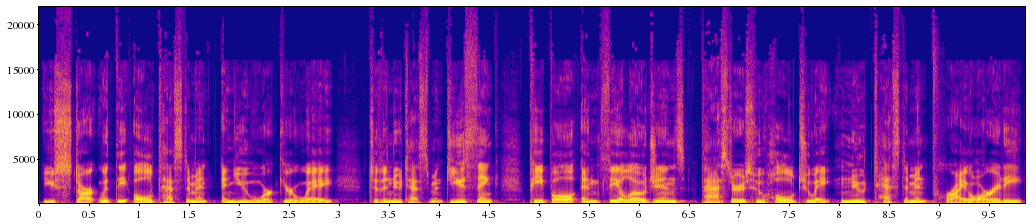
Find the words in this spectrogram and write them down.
You start with the Old Testament and you work your way to the New Testament. Do you think people and theologians, pastors who hold to a New Testament priority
